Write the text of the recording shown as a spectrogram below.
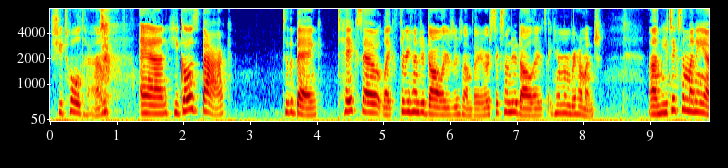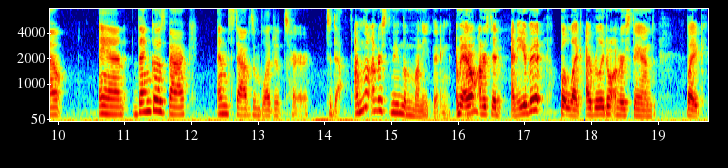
She told him. and he goes back to the bank, takes out like $300 or something, or $600. I can't remember how much. Um, he takes some money out and then goes back and stabs and bludgeons her to death. I'm not understanding the money thing. I mean, I don't understand any of it, but like, I really don't understand, like,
